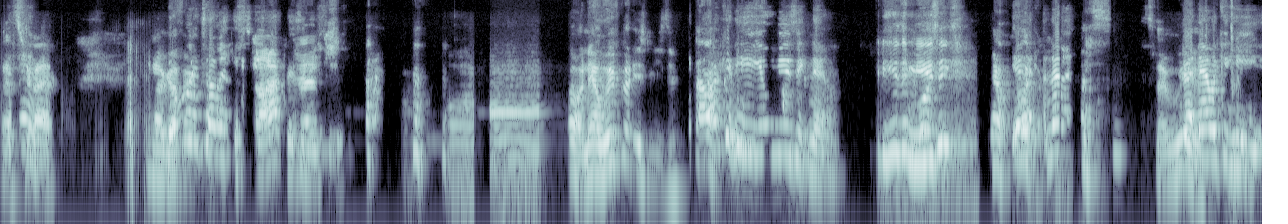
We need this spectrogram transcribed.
That's right. No, go normally for it. it's only at the start. An issue. Oh, now we've got his music. I can hear your music now. Can you hear the music? Yeah, Yeah, no, That's so no, weird. now we can hear you.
